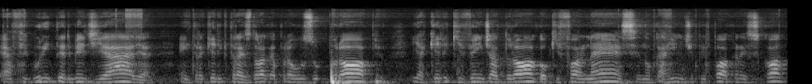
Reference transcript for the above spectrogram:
é a figura intermediária entre aquele que traz droga para uso próprio e aquele que vende a droga ou que fornece no carrinho de pipoca na escola.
